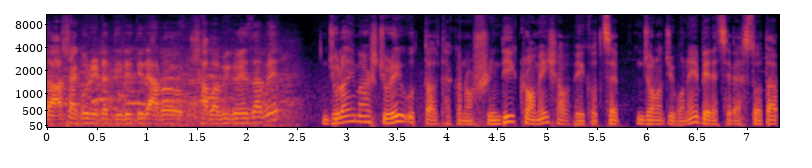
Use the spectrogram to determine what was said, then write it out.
তো আশা করি এটা ধীরে ধীরে আরও স্বাভাবিক হয়ে যাবে। জুলাই মাস জুড়েই উত্তাল থাকা নরসিংদী ক্রমেই স্বাভাবিক হচ্ছে। জনজীবনে বেড়েছে ব্যস্ততা।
